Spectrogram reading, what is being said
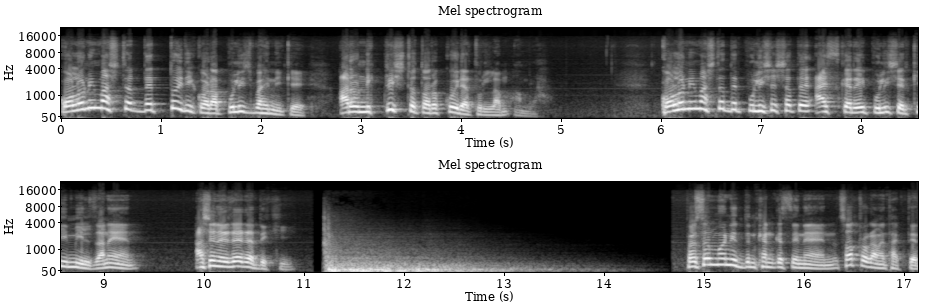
কলোনি মাস্টারদের তৈরি করা পুলিশ বাহিনীকে আরও নিকৃষ্টতর কইরা তুললাম আমরা। কলোনি মাস্টারদের পুলিশের সাথে আজকের এই পুলিশের কি মিল জানেন? আসেন এটা এটা দেখি। প্রফেসর মইনুদ্দিন খানকে চিনেন, চট্টগ্রামে থাকতেন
